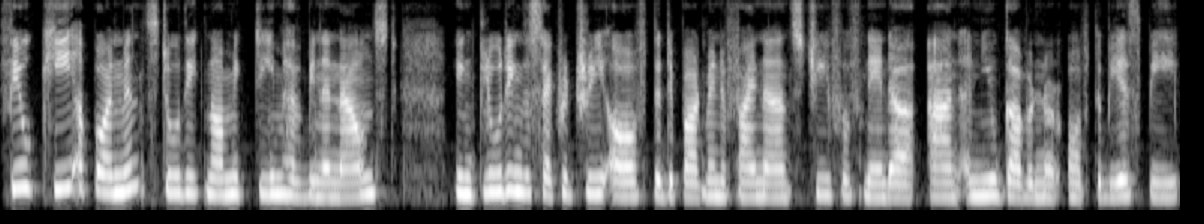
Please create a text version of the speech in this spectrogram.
Few key appointments to the economic team have been announced, including the Secretary of the Department of Finance, Chief of NEDA, and a new governor of the BSP,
